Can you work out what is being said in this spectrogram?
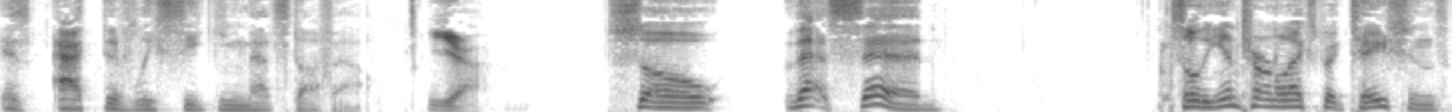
is actively seeking that stuff out. yeah. So that said, so the internal expectations,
